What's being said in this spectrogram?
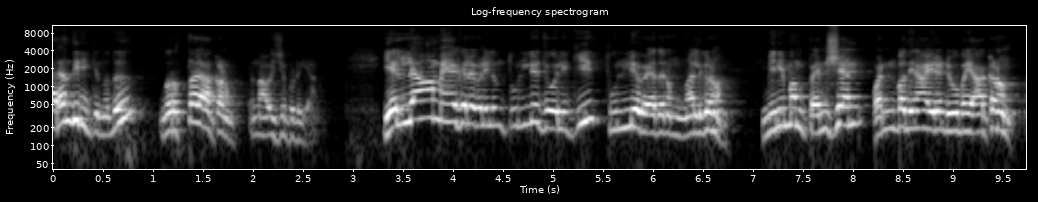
തരംതിരിക്കുന്നത് നിർത്തലാക്കണം എന്നാവശ്യപ്പെടുകയാണ്. എല്ലാ മേഖലകളിലും തുല്യ ജോലിക്ക് തുല്യ വേതനം നൽകണം. മിനിമം പെൻഷൻ ഒൻപതിനായിരം രൂപയാക്കണം.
